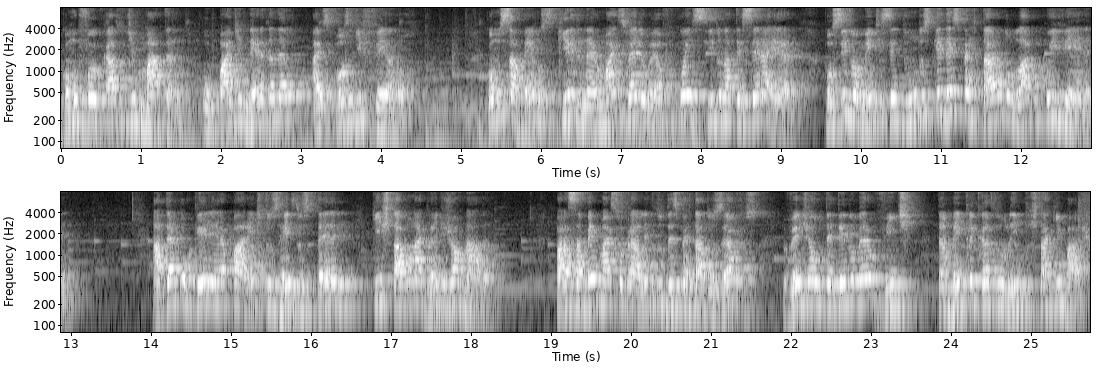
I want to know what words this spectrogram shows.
como foi o caso de Matan, o pai de Nerdanel, a esposa de Fëanor. Como sabemos, Círdan era o mais velho Elfo conhecido na Terceira Era, possivelmente sendo um dos que despertaram no Lago Cuivienen. Até porque ele era parente dos reis dos Teleri que estavam na Grande Jornada. Para saber mais sobre a lenda do Despertar dos Elfos, veja o TT número 20, também clicando no link que está aqui embaixo.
